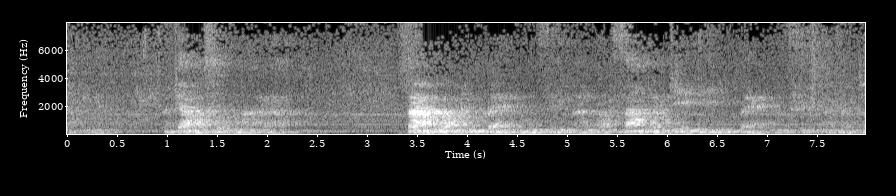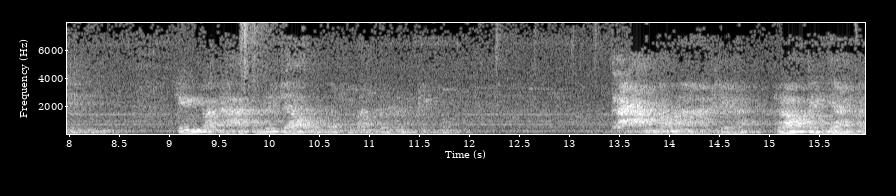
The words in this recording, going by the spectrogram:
จากนี้พระเจ้าอาโศกมาแล้วสร้างวัดถึงแปดหมื่นสี่พันวัดสร้างพระเจดีย์แปดหมื่นสี่พันพระเจดีย์จึงพระธาตุพระเจ้าองค์ปัจจุบันเป็นแบบนี้ ถามพระมหาเถระเราเป็นญาติพระ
